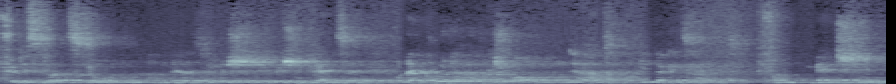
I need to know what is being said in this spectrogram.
für die Situation an der syrisch-türkischen Grenze. Und ein Kurde hat gesprochen und er hat Bilder gezeigt von Menschen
